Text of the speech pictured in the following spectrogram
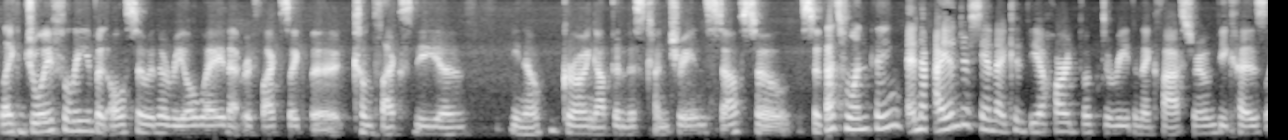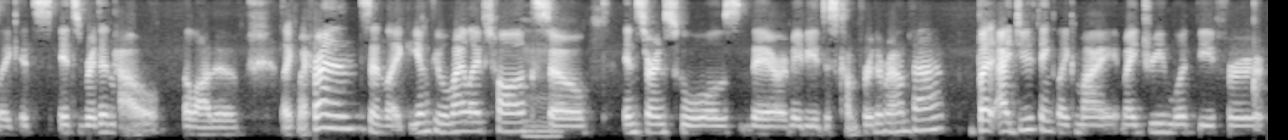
like joyfully but also in a real way that reflects like the complexity of you know growing up in this country and stuff so so that's one thing and i understand that could be a hard book to read in a classroom because like it's it's written how a lot of like my friends and like young people in my life talk. Mm-hmm. So in certain schools, there may be a discomfort around that. But I do think like my my dream would be for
